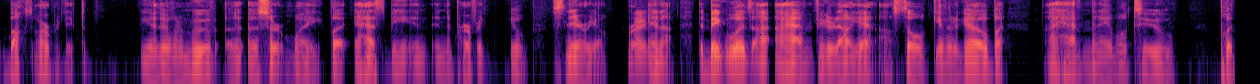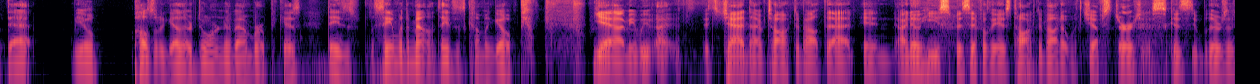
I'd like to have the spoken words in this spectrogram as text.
bucks are predictable. You know, they're going to move a, a certain way, but it has to be in, in the perfect you know scenario. Right. And uh, the big woods, I, I haven't figured out yet. I'll still give it a go, but I haven't been able to put that you know puzzle together during November because they just the same with the mountains. They just come and go. Yeah, I mean, we it's Chad and I've talked about that, and I know he specifically has talked about it with Jeff Sturgis because there's a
